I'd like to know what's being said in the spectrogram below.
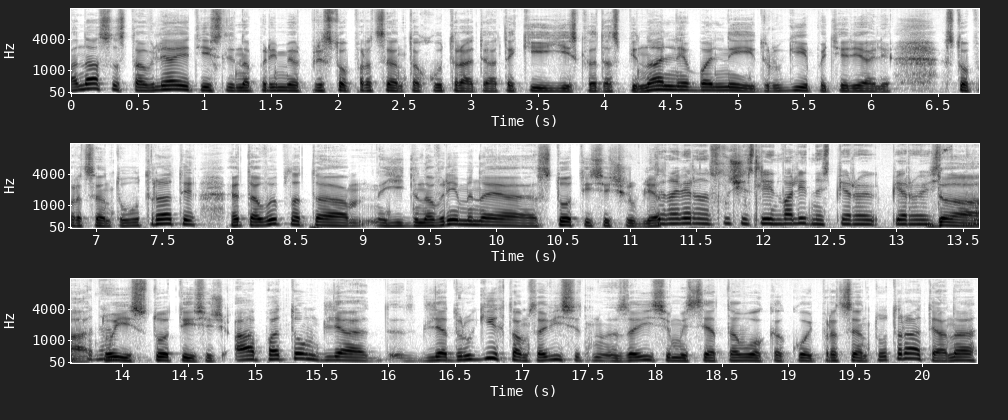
она составляет, если, например, при 100% утраты, а такие есть, когда спинальные больные и другие потеряли 100% утраты, эта выплата единовременная 100 тысяч рублей. Это, наверное, в случае, если инвалидность первой, первой да, группы, да, то есть 100 тысяч. А потом для, для других, там, зависит, в зависимости от того, какой процент утраты, она,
